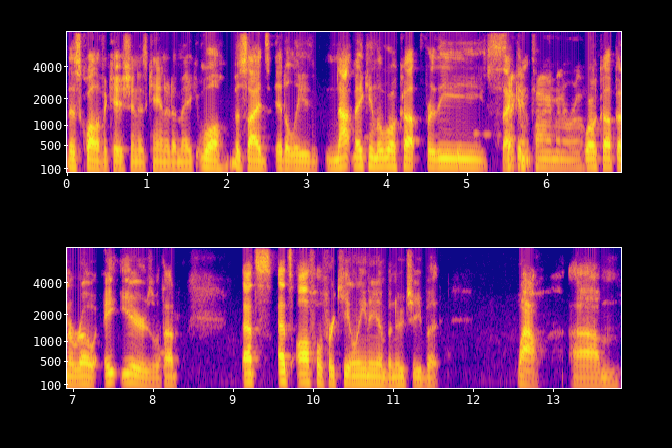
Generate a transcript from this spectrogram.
this qualification is canada making well besides italy not making the world cup for the second second time in a row. World Cup in a row, eight years without. That's that's awful for Chiellini and Bonucci, but wow. Um,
